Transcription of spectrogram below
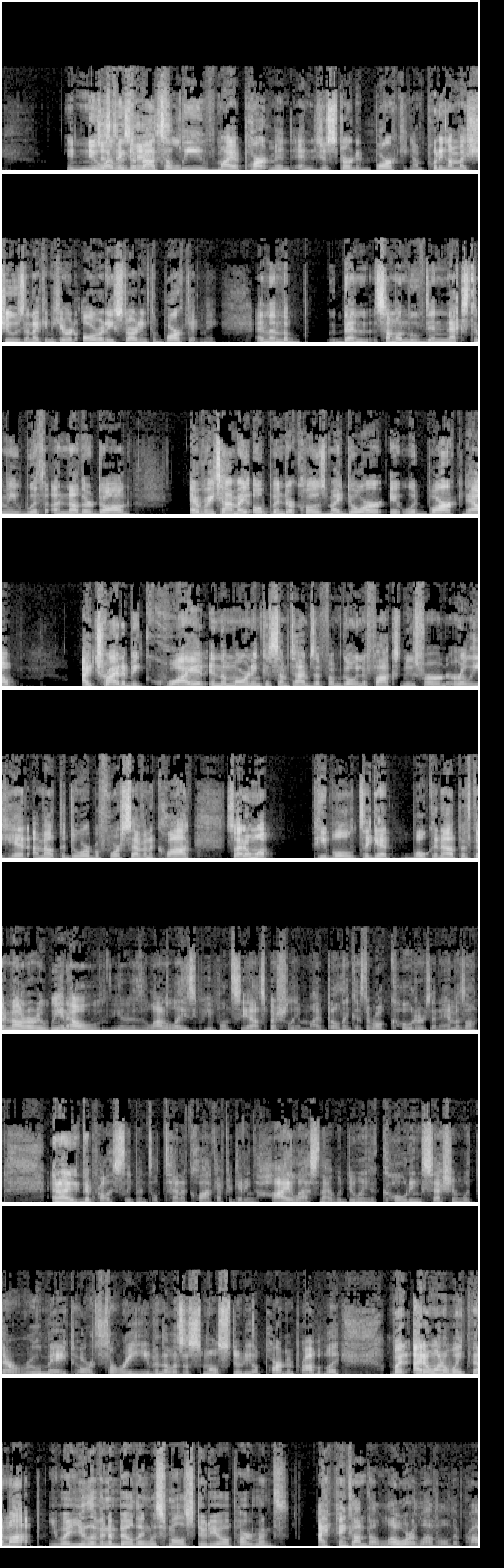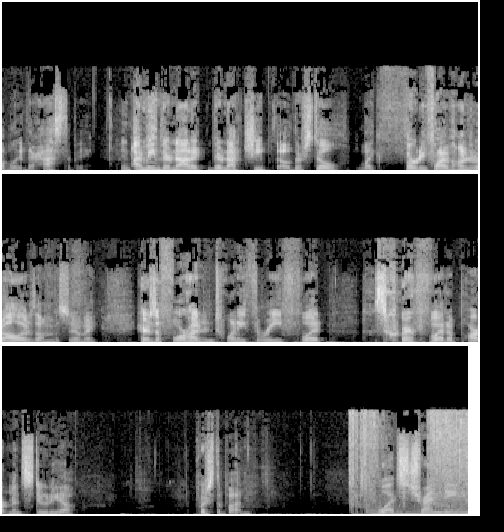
It knew Just I was about to leave my apartment, and it just started barking. I'm putting on my shoes, and I can hear it already starting to bark at me. And then the then someone moved in next to me with another dog. Every time I opened or closed my door, it would bark. Now, I try to be quiet in the morning because sometimes if I'm going to Fox News for an early hit, I'm out the door before seven o'clock. So I don't want people to get woken up if they're not already. You know, you know there's a lot of lazy people in Seattle, especially in my building because they're all coders at Amazon, and I they're probably sleeping until ten o'clock after getting high last night with doing a coding session with their roommate or three, even though it was a small studio apartment probably. But I don't want to wake them up. Wait, you live in a building with small studio apartments? I think on the lower level, there probably there has to be. I mean, they're not a, they're not cheap though. They're still like thirty five hundred dollars. I'm assuming. Here's a four hundred twenty three foot square foot apartment studio. Push the button. What's trending?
